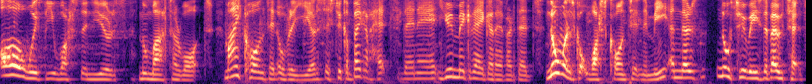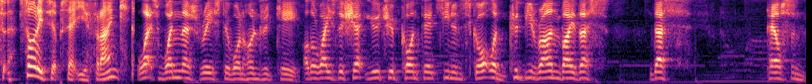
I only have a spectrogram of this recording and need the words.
always be worse than yours, no matter what. My content over the years has took a bigger hit than uh, Ewan McGregor ever did. No one's got worse content than me, and there's no two ways about it. Sorry to upset you, Frank. Let's win this race to 100k. Otherwise, the shit YouTube content seen in Scotland could be ran by this, this person.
